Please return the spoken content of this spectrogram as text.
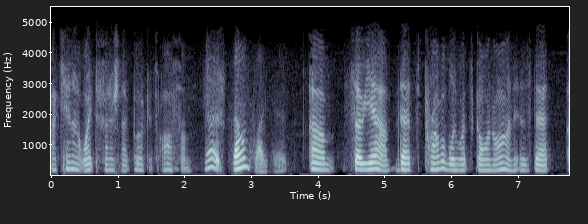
I cannot wait to finish that book. It's awesome. Yeah, it sounds like it. Um, so yeah, that's probably what's going on. Is that uh,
